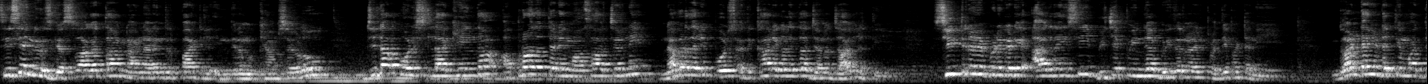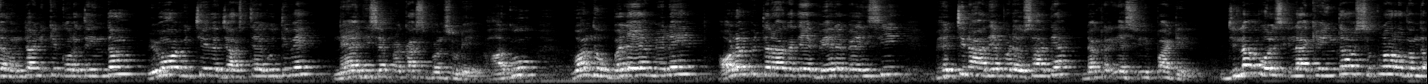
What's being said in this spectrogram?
ಸಿಸಿ ನ್ಯೂಸ್ಗೆ ಸ್ವಾಗತ. ನಾನು ನರೇಂದ್ರ ಪಾಟೀಲ್. ಇಂದಿನ ಮುಖ್ಯಾಂಶಗಳು. ಜಿಲ್ಲಾ ಪೊಲೀಸ್ ಇಲಾಖೆಯಿಂದ ಅಪರಾಧ ತಡೆ ಮಾಸಾಚರಣೆ. ನಗರದಲ್ಲಿ ಪೊಲೀಸ್ ಅಧಿಕಾರಿಗಳಿಂದ ಜನಜಾಗೃತಿ. ಸೀಟಿನ ಬಿಡುಗಡೆ ಆಗ್ರಹಿಸಿ ಬಿಜೆಪಿಯಿಂದ ಬೀದರ್ನಲ್ಲಿ ಪ್ರತಿಭಟನೆ. ಗಂಡ ಹೆಂಡತಿ ಮಧ್ಯ ಹೊಂದಾಣಿಕೆ ಕೊರತೆಯಿಂದ ವಿವಾಹ ವಿಚ್ಛೇದ ಜಾಸ್ತಿಯಾಗುತ್ತಿವೆ ನ್ಯಾಯಾಧೀಶ ಪ್ರಕಾಶ್ ಬನ್ಸುಡೆ ಹಾಗೂ ಒಂದು ಬೆಲೆಯ ಮೇಲೆ ಅವಲಂಬಿತರಾಗದೆ ಬೇರೆ ಬೆಳೆಸಿ ಹೆಚ್ಚಿನ ಆದಾಯ ಪಡೆಯಲು ಸಾಧ್ಯ. Doctor S V Patil. ಜಿಲ್ಲಾ ಪೊಲೀಸ್ ಇಲಾಖೆಯಿಂದ ಶುಕ್ರವಾರದಂದು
